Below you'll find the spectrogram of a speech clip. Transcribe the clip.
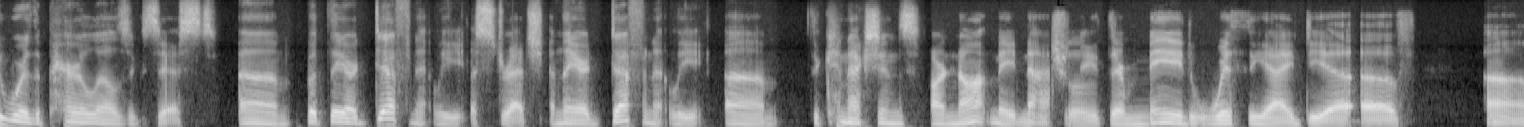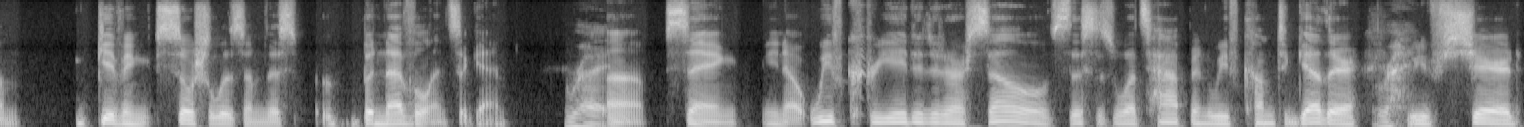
where the parallels exist. Um, but they are definitely a stretch, and they are definitely um, the connections are not made naturally. They're made with the idea of um, giving socialism this benevolence again right um, saying, you know, we've created it ourselves. This is what's happened. We've come together. right We've shared,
